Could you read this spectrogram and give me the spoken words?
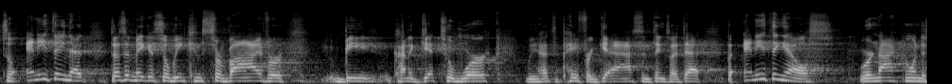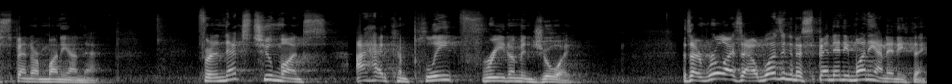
So anything that doesn't make it so we can survive or be kind of get to work, we have to pay for gas and things like that. But anything else, we're not going to spend our money on that. For the next two months, I had complete freedom and joy. As I realized that I wasn't going to spend any money on anything.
